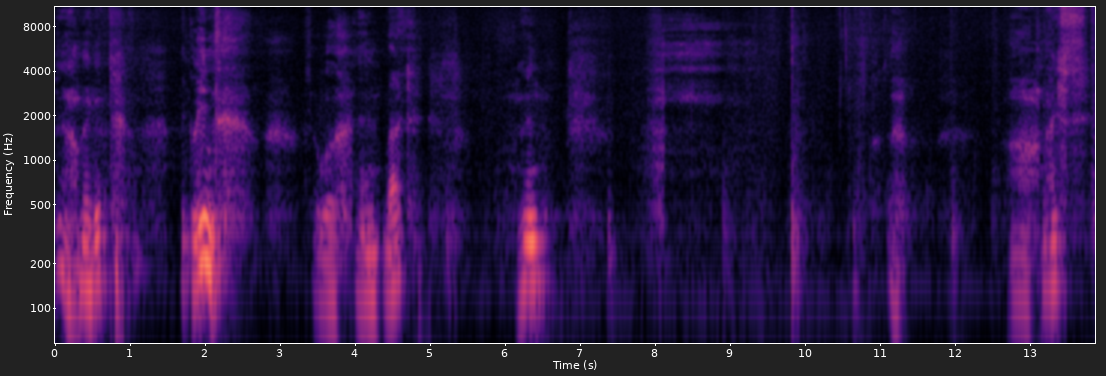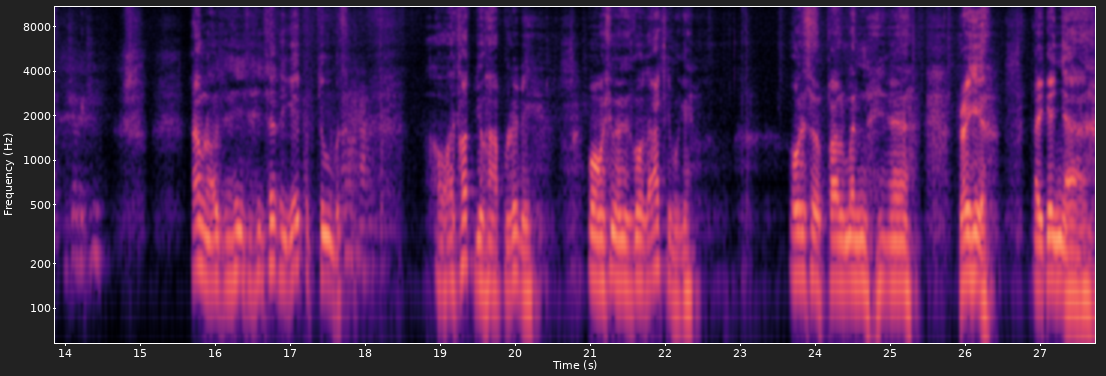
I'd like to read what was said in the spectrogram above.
Yeah, very good. Very clean. So uh, and back. Then oh, nice. I don't know. He, he said he gave it to, but I oh, I thought you have already. Oh, we should go to ask him again. Oh, this is Parliament uh, right here. Đây cái nhà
